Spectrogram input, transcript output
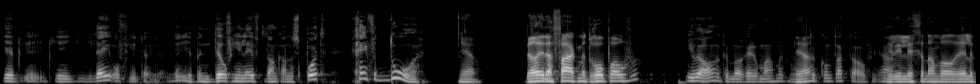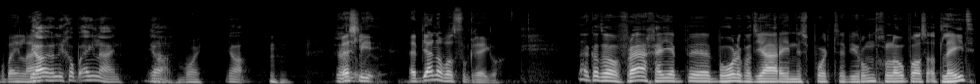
Je hebt, je, hebt je, je, le- of je, je hebt een deel van je leven te danken aan de sport. Geef het door. Ja. Bel je daar vaak met Rob over? Jawel, ik heb wel regelmatig met Rob Ja? contact over. Ja, Jullie liggen dan wel redelijk op één lijn? ja we liggen op één lijn. Ja, Ja, mooi. ja. Wesley, heb jij nog wat voor Gregor? Nou, ik had wel een vraag. hè. Je hebt eh, behoorlijk wat jaren in de sport heb je rondgelopen als atleet.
